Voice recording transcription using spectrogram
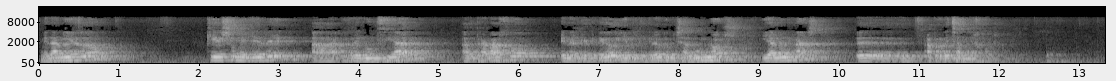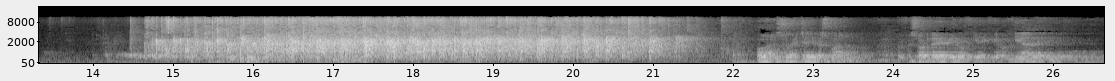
Me da miedo que eso me lleve a renunciar al trabajo en el que creo y en el que creo que mis alumnos y alumnas eh, aprovechan mejor. Hola, soy Javier Pascual, profesor de Biología y Geología de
